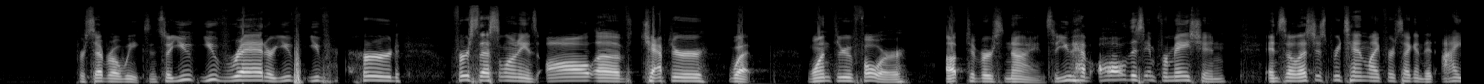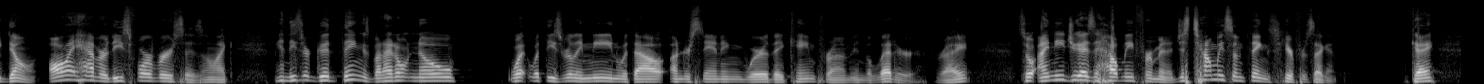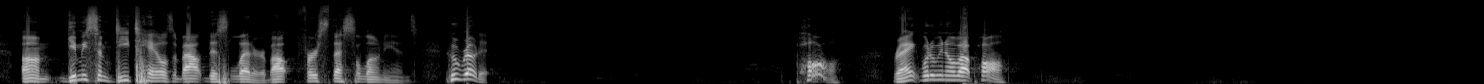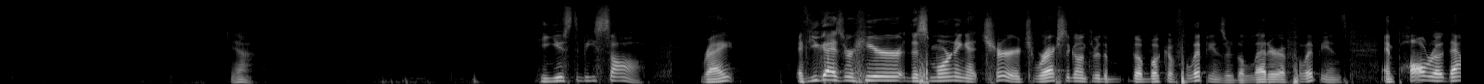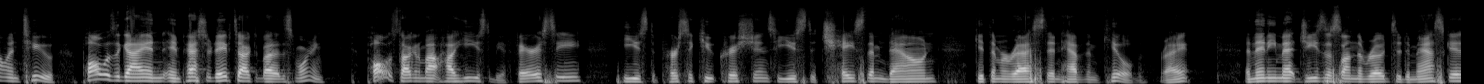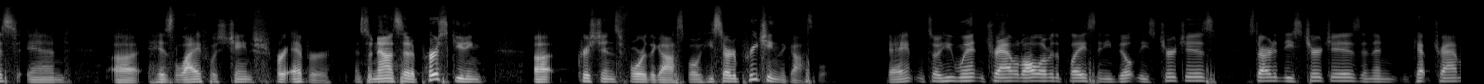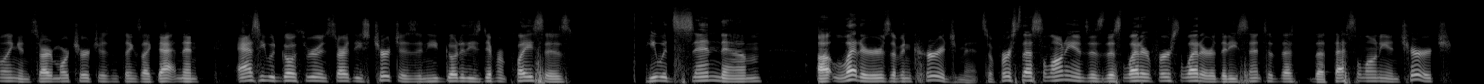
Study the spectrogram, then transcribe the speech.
For several weeks, and so you've you've read or you've you've heard First Thessalonians all of chapter what one through four up to verse 9. So you have all this information. And so let's just pretend like for a second that I don't. All I have are these four verses. And I'm like, man, these are good things, but I don't know what, what these really mean without understanding where they came from in the letter, right? So I need you guys to help me for a minute. Just tell me some things here for a second. Okay? Um, give me some details about this letter, about First Thessalonians. Who wrote it? Paul right? What do we know about Paul? Yeah. He used to be Saul, right? If you guys are here this morning at church, we're actually going through the, the book of Philippians or the letter of Philippians, and Paul wrote that one too. Paul was a guy, and, and Pastor Dave talked about it this morning. Paul was talking about how he used to be a Pharisee, he used to persecute Christians, he used to chase them down, get them arrested, and have them killed, right? And then he met Jesus on the road to Damascus, and uh, his life was changed forever. And so now instead of persecuting uh, Christians for the gospel, he started preaching the gospel. Okay? And so he went and traveled all over the place, and he built these churches, started these churches, and then kept traveling and started more churches and things like that. And then as he would go through and start these churches, and he'd go to these different places, he would send them uh, letters of encouragement. So First Thessalonians is this letter, first letter that he sent to the, the Thessalonian church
